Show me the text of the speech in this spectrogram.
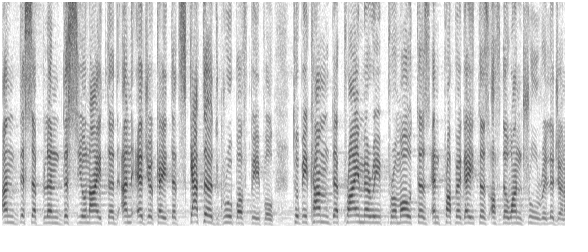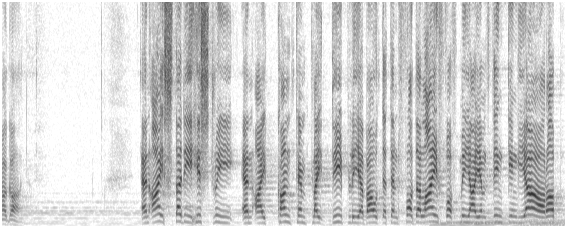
undisciplined, disunited, uneducated, scattered group of people to become the primary promoters and propagators of the one true religion of God and I study history and I contemplate deeply about it, and for the life of me, I am thinking, Ya Rab,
